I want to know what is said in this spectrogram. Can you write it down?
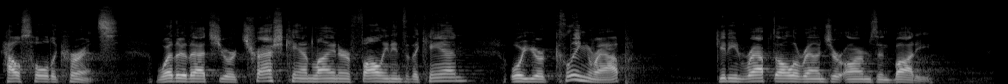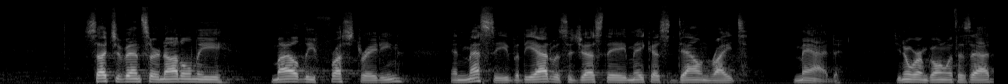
household occurrence whether that's your trash can liner falling into the can or your cling wrap getting wrapped all around your arms and body. Such events are not only mildly frustrating and messy, but the ad would suggest they make us downright mad. Do you know where I'm going with this ad?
